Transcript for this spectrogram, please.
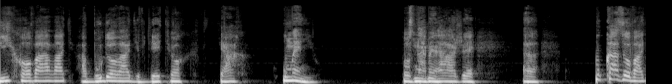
vychovávať a budovať v deťoch vzťah k umeniu. To znamená, že e, ukazovať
